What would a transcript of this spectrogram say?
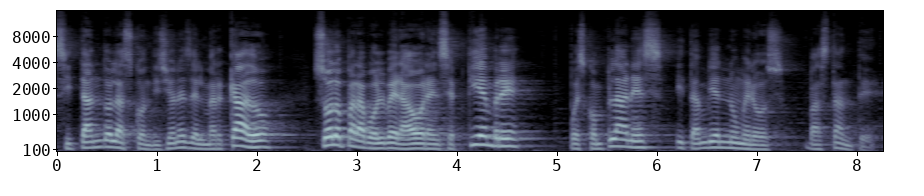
citando las condiciones del mercado solo para volver ahora en septiembre, pues con planes y también números bastante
